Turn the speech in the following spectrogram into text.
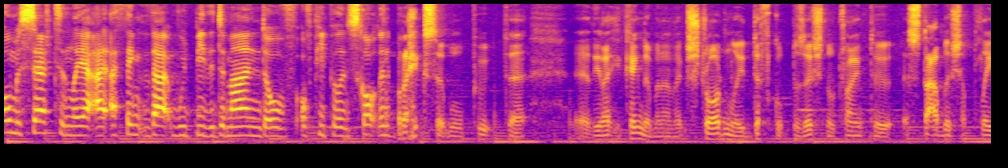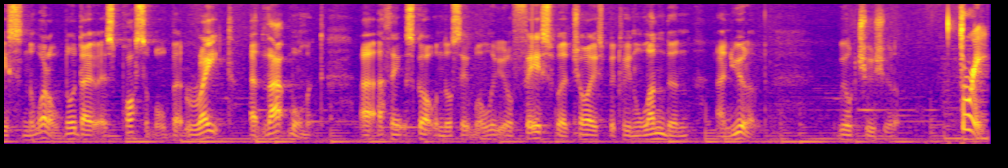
Almost certainly, I, I, think that would be the demand of, of people in Scotland. Brexit will put uh, uh, the United Kingdom in an extraordinarily difficult position of trying to establish a place in the world. No doubt it's possible, but right at that moment, uh, I think Scotland will say, well, you're faced with a choice between London and Europe. We'll choose Europe. Three,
